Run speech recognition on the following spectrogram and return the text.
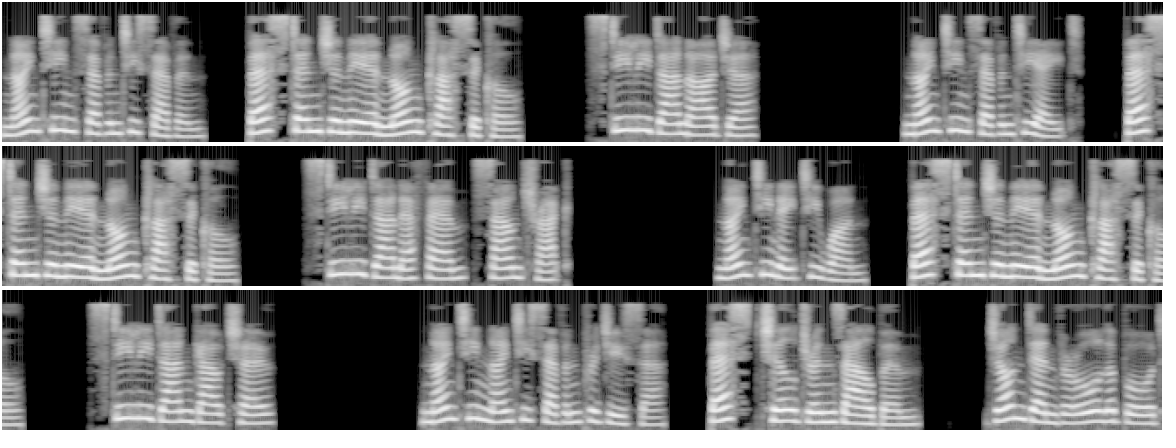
1977 Best Engineer Non-Classical, Steely Dan Aja 1978. Best Engineer Non-Classical, Steely Dan FM soundtrack. 1981. Best Engineer Non-Classical, Steely Dan Gaucho. 1997 Producer. Best Children's Album, John Denver All Aboard.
